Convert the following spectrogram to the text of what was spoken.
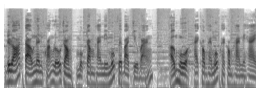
Điều đó tạo nên khoản lỗ ròng 121,3 triệu bảng ở mùa 2021-2022.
